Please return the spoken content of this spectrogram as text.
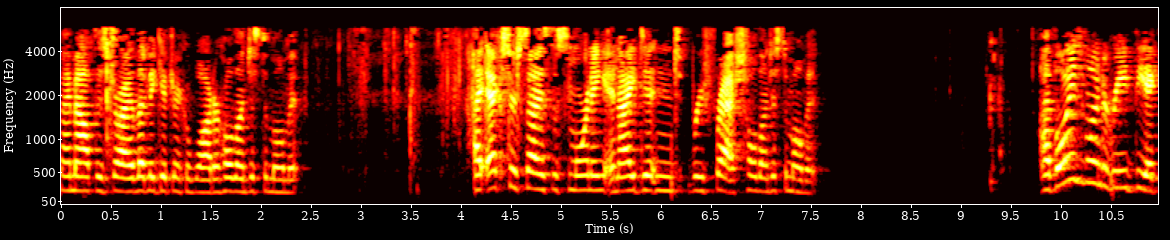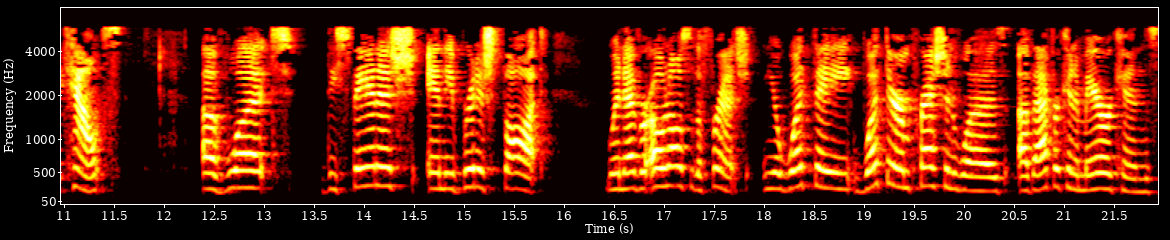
my mouth is dry. Let me get a drink of water. Hold on just a moment. I exercised this morning and I didn't refresh. Hold on just a moment. I've always wanted to read the accounts of what the Spanish and the British thought whenever oh and also the French you know what they what their impression was of African Americans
